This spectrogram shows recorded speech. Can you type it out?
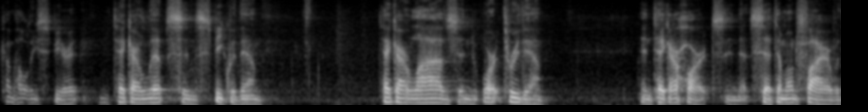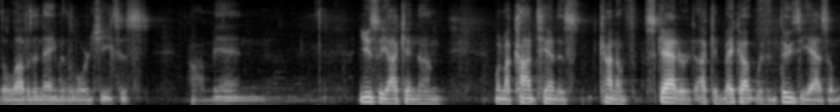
Come, Holy Spirit, take our lips and speak with them. Take our lives and work through them. And take our hearts and set them on fire with the love of the name of the Lord Jesus. Amen. Usually, I can, um, when my content is kind of scattered, I can make up with enthusiasm.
